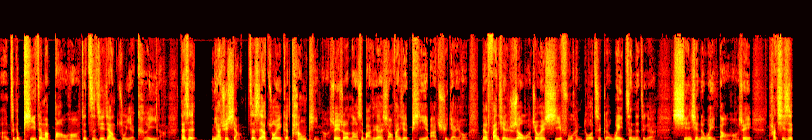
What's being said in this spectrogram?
呃，这个皮这么薄哈，就直接这样煮也可以了。但是你要去想，这是要做一个汤品啊，所以说老师把这个小番茄的皮也把它去掉以后，那个番茄肉啊就会吸附很多这个味增的这个咸咸的味道哈，所以它其实。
